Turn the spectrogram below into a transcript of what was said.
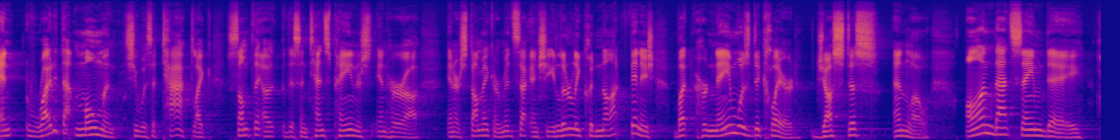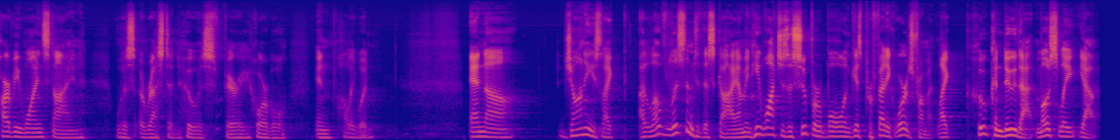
And right at that moment, she was attacked like something, uh, this intense pain in her uh, in her stomach or midsection, and she literally could not finish. But her name was declared Justice Enlow. On that same day, Harvey Weinstein was arrested, who was very horrible in Hollywood. And uh, Johnny's like, I love listening to this guy. I mean, he watches a Super Bowl and gets prophetic words from it. Like, who can do that? Mostly, yeah.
